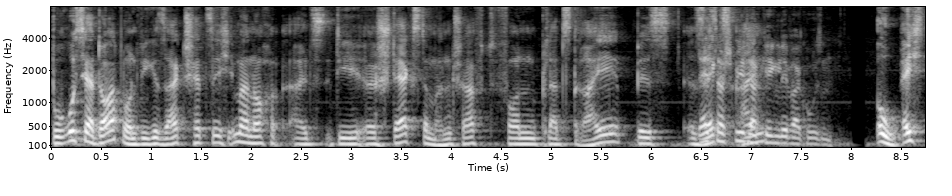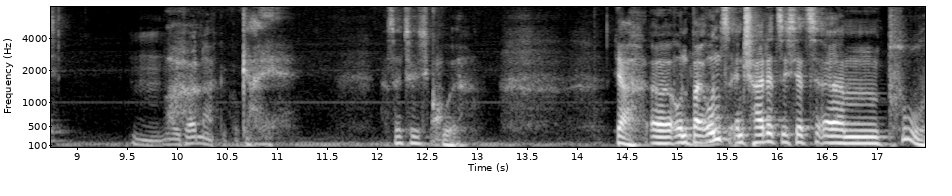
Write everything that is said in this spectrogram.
Borussia Dortmund, wie gesagt, schätze ich immer noch als die äh, stärkste Mannschaft von Platz 3 bis 6. Letzter Spieltag ein. gegen Leverkusen. Oh, echt? Hm, Habe ich heute nachgeguckt. Geil. Das ist natürlich cool. Ja, äh, und bei uns entscheidet sich jetzt ähm, puh,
